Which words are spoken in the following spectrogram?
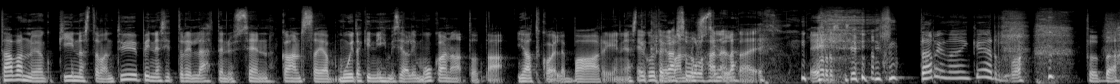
tavannut jonkun kiinnostavan tyypin ja sitten oli lähtenyt sen kanssa ja muitakin ihmisiä oli mukana tota, jatkoille baariin. Ja Ei kuitenkaan siellä. tai... Ei, tarina ei kerro. Tota,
